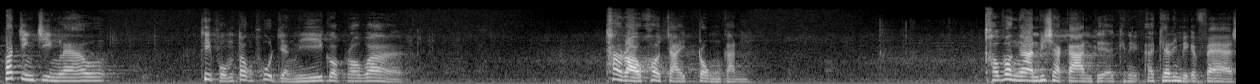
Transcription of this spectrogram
เพราะจริง ๆแล้วที่ผมต้องพูดอย่างนี้ก็เพราะว่า ถ้าเราเข้าใจตรงกันคาว่างานวิชาการคือ academic affairs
